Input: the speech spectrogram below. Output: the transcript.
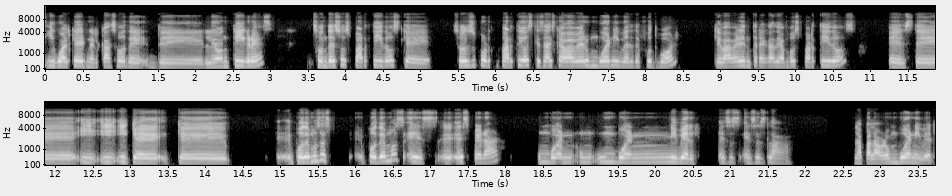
igual que en el caso de, León Tigres, son de esos partidos que son esos partidos que sabes que va a haber un buen nivel de fútbol, que va a haber entrega de ambos partidos este, y, que, eh, podemos, podemos esperar un buen, un, buen nivel. Esa es, esa es la, la palabra, un buen nivel.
